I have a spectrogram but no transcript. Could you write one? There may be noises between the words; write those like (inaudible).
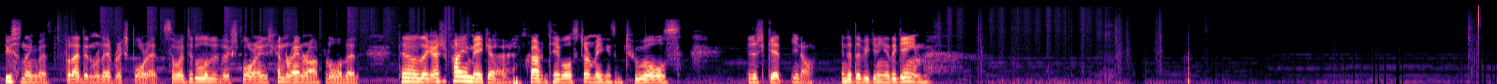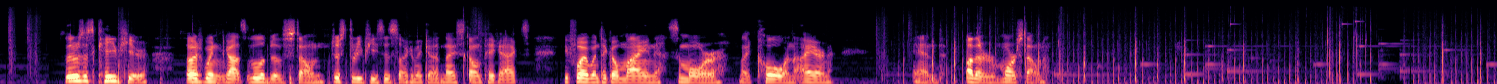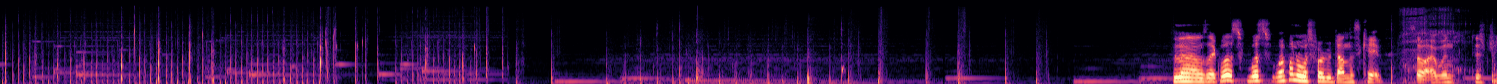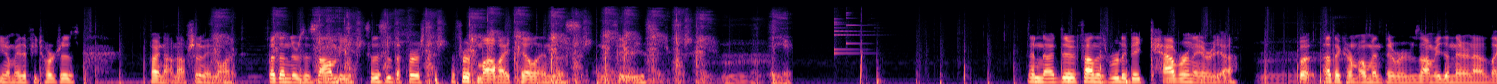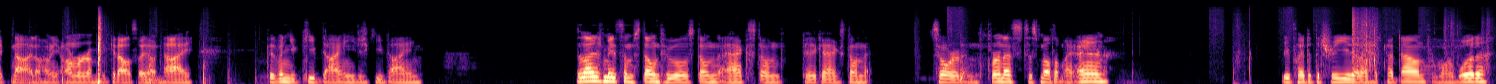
do something with, but I didn't really ever explore it. So I did a little bit of exploring. I just kind of ran around for a little bit. Then I was like, I should probably make a crafting table, start making some tools, and just get, you know, into the beginning of the game. So there was this cave here. So I went and got a little bit of stone, just three pieces, so I could make a nice stone pickaxe. Before I went to go mine some more, like coal and iron, and other more stone. So then I was like, what's what's I wonder what's further down this cave. So I went just you know made a few torches. Probably not enough. Should have made more. But then there's a zombie. So this is the first the first mob I kill in this in series. Then I did found this really big cavern area. But at the current moment there were zombies in there and I was like, nah, I don't have any armor, I'm gonna get out so I don't die. Because when you keep dying, you just keep dying. So I just made some stone tools, stone axe, stone pickaxe, stone sword, and furnace to smelt up my iron. Replanted the tree that I had cut down for more wood.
